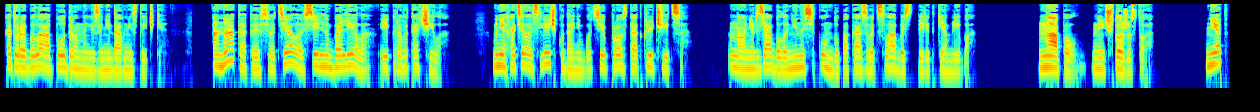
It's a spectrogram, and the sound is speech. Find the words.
которая была ободрана из-за недавней стычки. Она, как и все тело, сильно болела и кровоточила. Мне хотелось лечь куда-нибудь и просто отключиться. Но нельзя было ни на секунду показывать слабость перед кем-либо. «На пол, ничтожество!» «Нет,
